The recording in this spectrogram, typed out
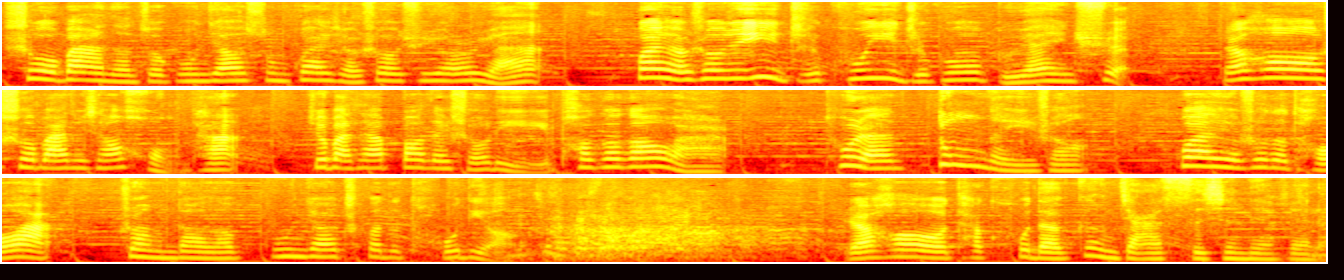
兽爸呢坐公交送怪小兽去幼儿园，怪小兽就一直哭，一直哭，不愿意去。然后兽爸就想哄他，就把他抱在手里抛高高玩。突然，咚的一声，怪小兽的头啊撞到了公交车的头顶，然后他哭得更加撕心裂肺了。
